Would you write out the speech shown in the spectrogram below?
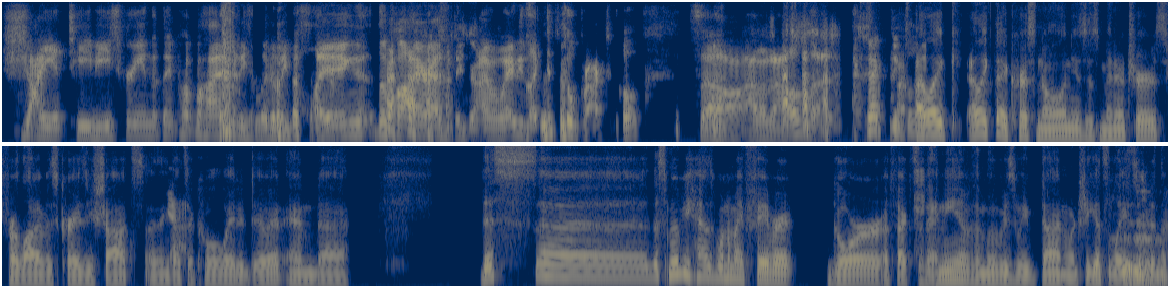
giant TV screen that they put behind him, and he's literally playing the fire as they drive away. And he's like, "It's so practical." So I don't know, but Technically. I like I like that Chris Nolan uses miniatures for a lot of his crazy shots. I think Yeah. that's a cool way to do it. And uh this uh this movie has one of my favorite gore effects of any of the movies we've done when she gets lasered in the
